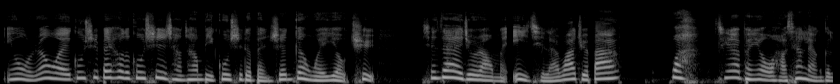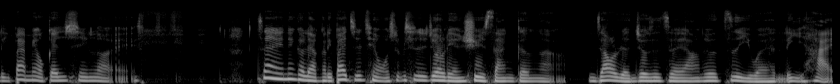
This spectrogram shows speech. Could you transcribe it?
因为我认为故事背后的故事常常比故事的本身更为有趣。现在就让我们一起来挖掘吧！哇，亲爱的朋友，我好像两个礼拜没有更新了诶，在那个两个礼拜之前，我是不是就连续三更啊？你知道人就是这样，就是自以为很厉害，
